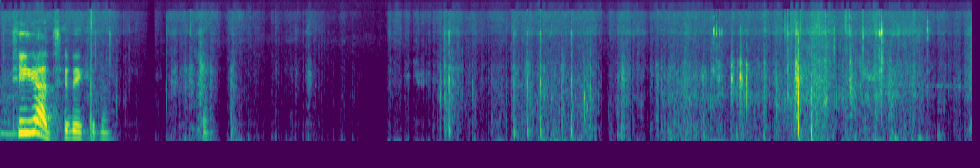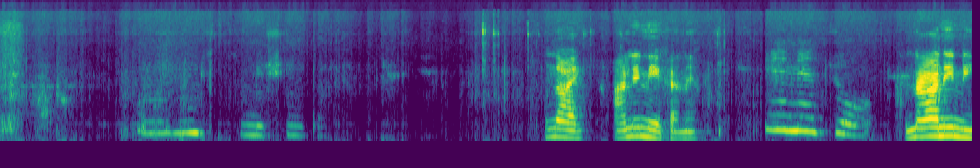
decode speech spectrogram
ঠিক আছে রেখে দাও। নাই আনিনি এখানে। না আনিনি।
